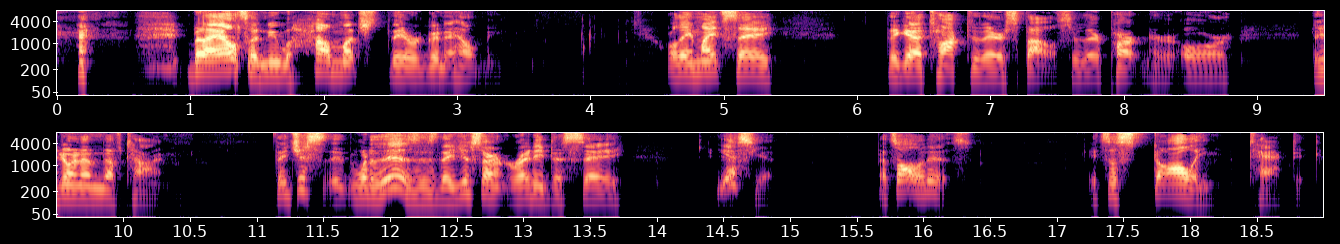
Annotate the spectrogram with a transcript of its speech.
but I also knew how much they were going to help me. Or they might say they got to talk to their spouse or their partner, or they don't have enough time. They just, what it is, is they just aren't ready to say yes yet. That's all it is. It's a stalling tactic.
